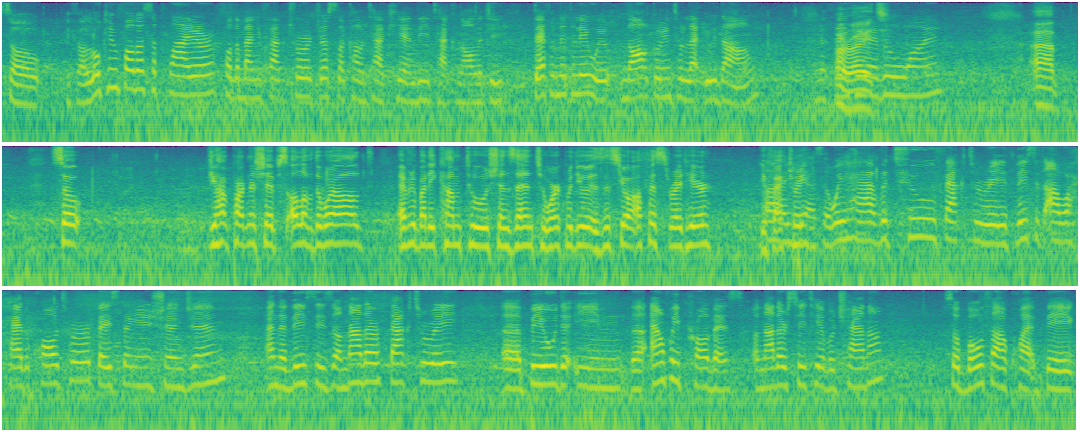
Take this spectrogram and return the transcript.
So if you're looking for the supplier, for the manufacturer, just contact K&D Technology. Definitely, we're not going to let you down. And thank All right. you, everyone. Uh, so, you have partnerships all over the world? Everybody come to Shenzhen to work with you. Is this your office right here? Your factory? Uh, yes, we have two factories. This is our headquarters based in Shenzhen, and this is another factory uh, built in the Anhui province, another city of China. So both are quite big.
